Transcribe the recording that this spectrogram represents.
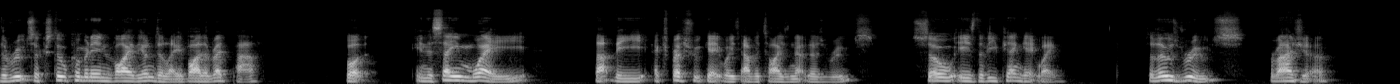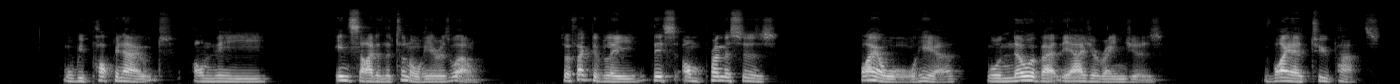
The routes are still coming in via the underlay, via the red path, but in the same way that the ExpressRoute gateway is advertising out those routes, so is the VPN gateway. So those routes from Azure will be popping out on the inside of the tunnel here as well. So effectively, this on-premises firewall here will know about the Azure Rangers via two paths.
